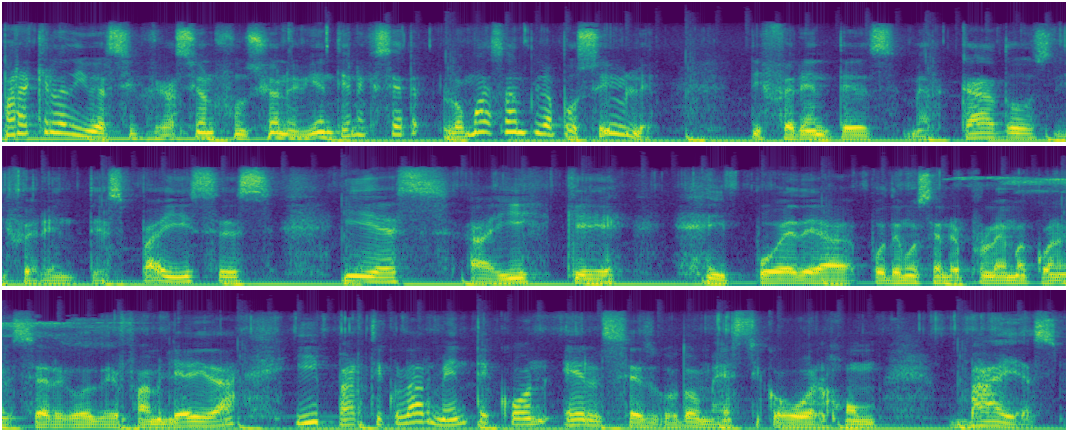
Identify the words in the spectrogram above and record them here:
Para que la diversificación funcione bien, tiene que ser lo más amplia posible. Diferentes mercados, diferentes países y es ahí que puede, podemos tener problema con el sesgo de familiaridad y particularmente con el sesgo doméstico o el home bias,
